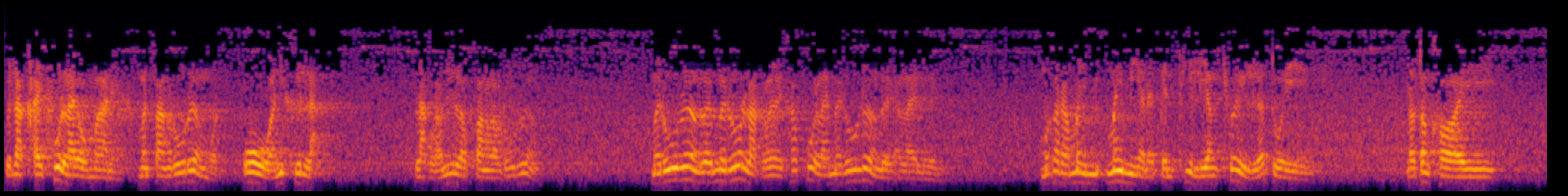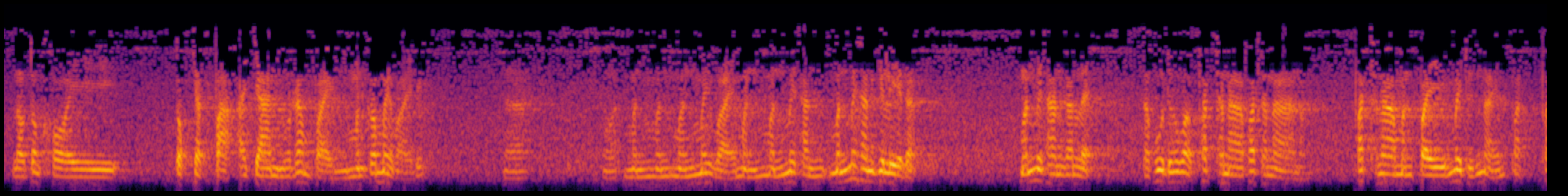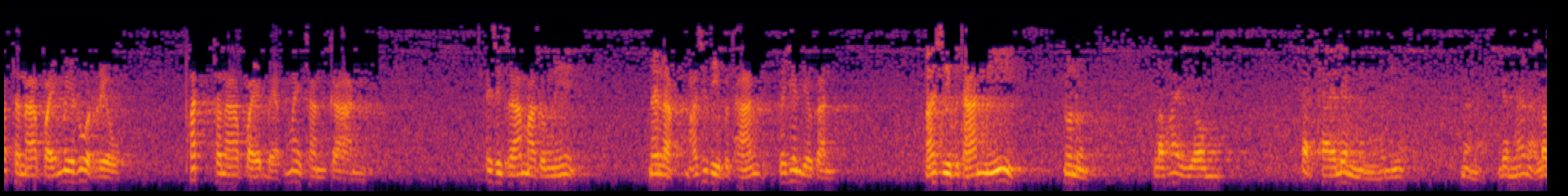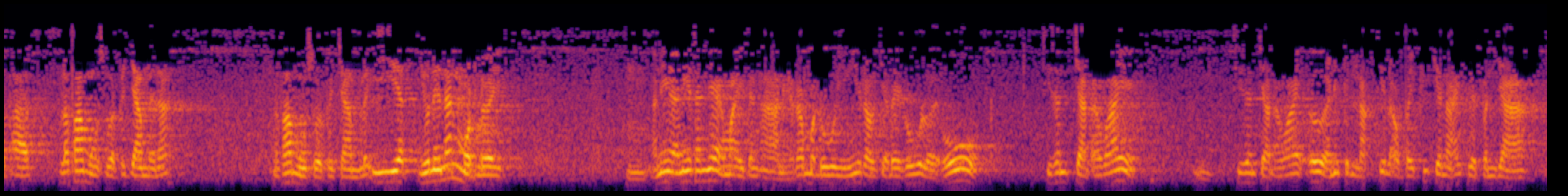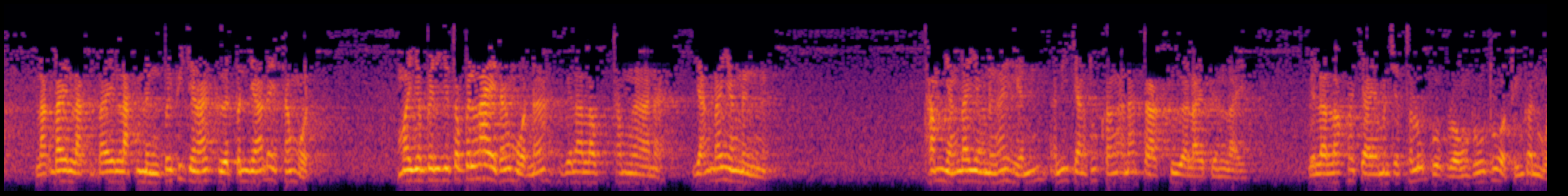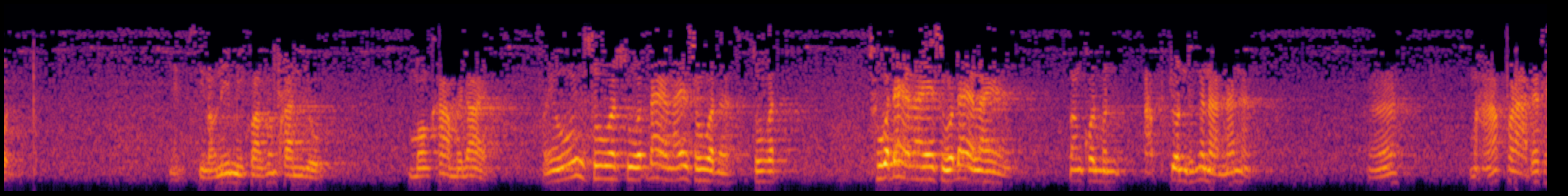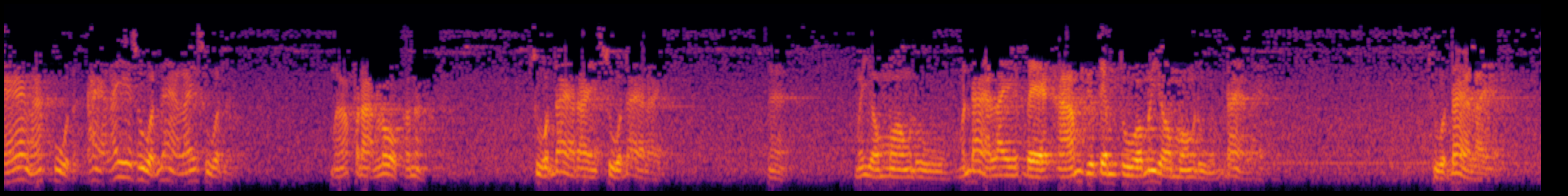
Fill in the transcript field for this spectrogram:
เวลาใครพูดอะไรออกมาเนี่ย มันฟังรู้เรื่องหมด โอ้ อันนี้คือหลัก หลักเหล่านี้เราฟังเรารู้เรื่อง ไม่รู้เรื่องเลย ไม่รู้หลักเลยเขาพูดอะไรไม่รู้เรื่องเลยอะไรเลยเมื่อเราไม่ไม่มีอะไรเป็นพี่เลี้ยงช่วยเหลือตัวเอง เราต้องคอยเราต้องคอยตกจากปากอาจารย์อยู่ร่ำไปมันก็ไม่ไหวด้วยนะมันมันมันไม่ไหวมันมันไม่ทันมันไม่ทันกิเลสอะ มันไม่ทันกันแหละ แต่พูดถึงว่าพัฒนาพัฒนานะพัฒนามันไปไม่ถึงไหน พัฒนาไปไม่รวดเร็ว พัฒนาไปแบบไม่ทันการ ให้ศึกษามาตรงนี้ ในหลักมหาสติปัฏฐานก็เช่นเดียวกันมหาสติปัฏฐานนี้นู่นเราให้ยอมตัดชายเล่มหนึ่งวันนี้นั่นเล่มนั้นเราพาเราพาหมู่สวดประจำเลยนะเราพาหมู่สวดประจำละเอียดอยู่ในนั้นหมดเลย อันนี้อันนี้ท่านแยกมาอีกต่างหากเนี่ยเรามาดูอย่างนี้เราจะได้รู้เลย โอ้ ที่ท่านจัดเอาไว้ที่ท่านจัดเอาไว้เอออันนี้เป็นหลักที่เราไปพิจารณาให้เกิดปัญญา หลักใดหลักใดหลักหนึ่งไปพิจารณาเกิดปัญญาได้ทั้งหมดไม่จำเป็นจะต้องไปไล่ทั้งหมดนะเวลาเราทำงานอะ อย่างใดอย่างหนึ่งทำอย่างใดอย่างหนึ่งให้เห็น อันนี้จังทุกขังอนัตตาคืออะไรเป็นอะไร เวลาเราเข้าใจมันจะทะลุปลุกลงรู้ทั่วถึงกันหมดสิ่งเหล่านี้มีความสำคัญอยู่ มองข้ามไม่ได้ โอ้ยสวดสวดได้อะไรสวดอะสวดสวดได้อะไรสวดได้อะไรบางคนมันอับจนถึงขนาดนั้นน่ะมหาปราดแท้ๆนะพูดได้อะไรสวดได้อะไรสวดมหาปราดโลกเขาน่ะสวดได้อะไรสวดได้อะไรนะไม่ยอมมองดู มันได้อะไร แบกหามอยู่เต็มตัวไม่ยอมมองดูได้อะไร สวดได้อะไร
